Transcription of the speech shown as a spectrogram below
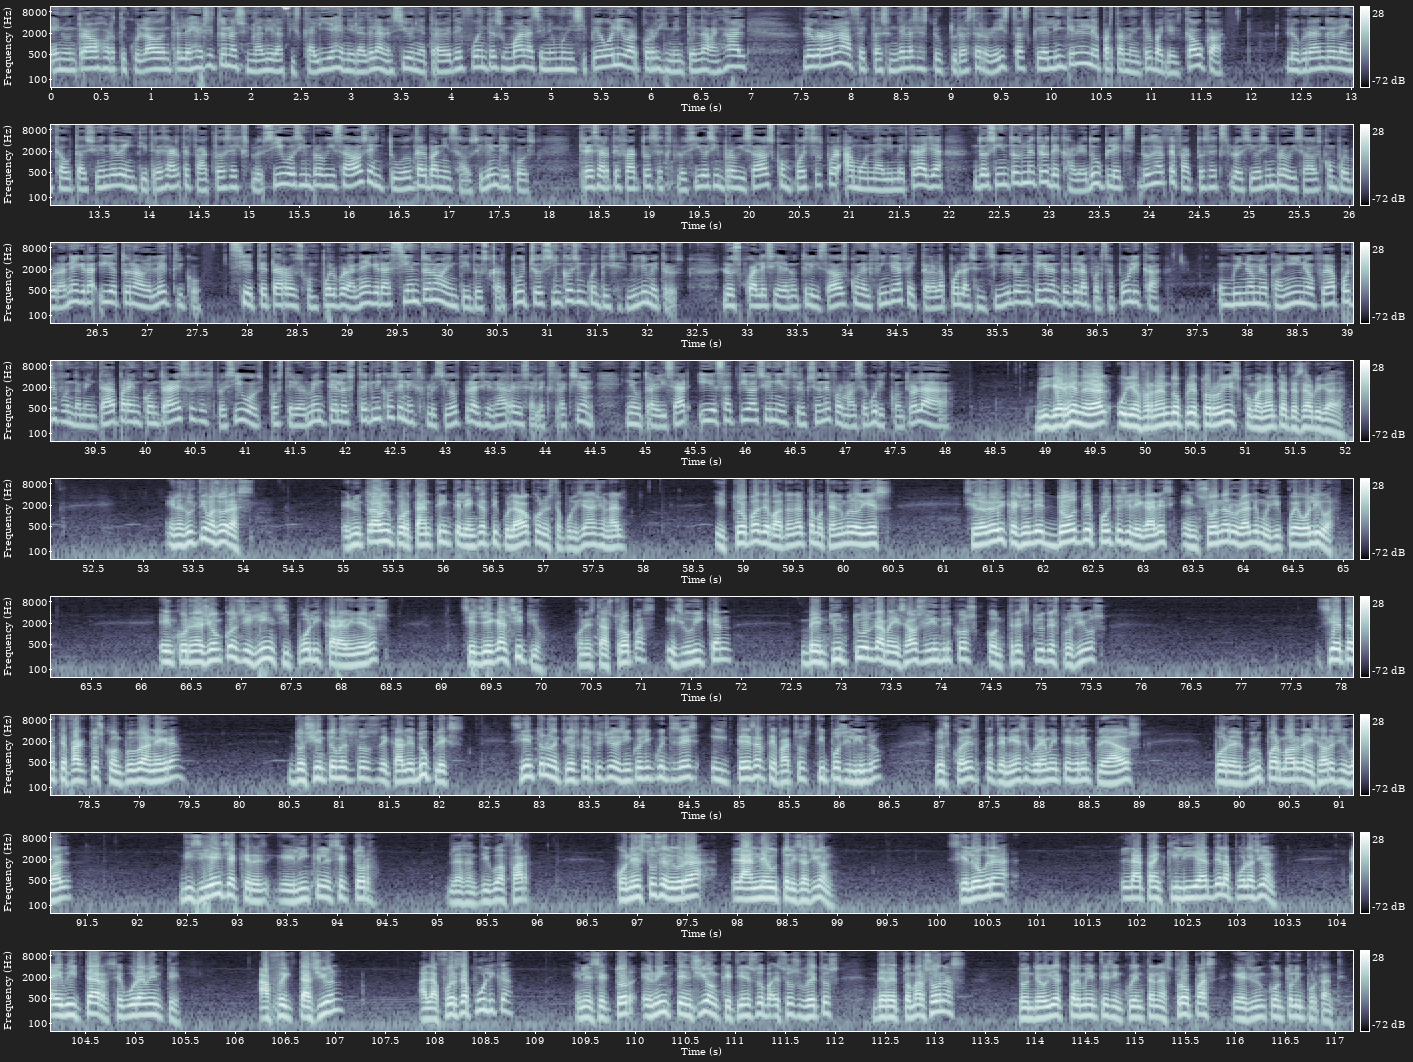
En un trabajo articulado entre el Ejército Nacional y la Fiscalía General de la Nación y a través de fuentes humanas en el municipio de Bolívar, corregimiento en Naranjal, lograron la afectación de las estructuras terroristas que delinquen en el departamento del Valle del Cauca, logrando la incautación de 23 artefactos explosivos improvisados en tubos galvanizados cilíndricos, tres artefactos explosivos improvisados compuestos por amonal y metralla, 200 metros de cable duplex, dos artefactos explosivos improvisados con pólvora negra y detonador eléctrico, 7 tarros con pólvora negra, 192 cartuchos 5,56 milímetros, los cuales serán utilizados con el fin de afectar a la población civil o integrantes de la fuerza pública. Un binomio canino fue apoyo fundamental para encontrar estos explosivos. Posteriormente, los técnicos en explosivos procedieron a realizar la extracción, neutralizar y desactivación y destrucción de forma segura y controlada. Brigadier General Julián Fernando Prieto Ruiz, comandante de la Tercera Brigada. En las últimas horas, en un trabajo importante de inteligencia articulado con nuestra Policía Nacional y tropas de Batón de Alta Montaña número 10, se logra la ubicación de dos depósitos ilegales en zona rural del municipio de Bolívar. En coordinación con Sijín, Cipol y Carabineros, se llega al sitio con estas tropas y se ubican 21 tubos galvanizados cilíndricos con 3 kilos de explosivos, 7 artefactos con pólvora negra, 200 metros de cable duplex 192 cartuchos de 5.56 y 3 artefactos tipo cilindro, los cuales pretendían seguramente ser empleados por el grupo armado organizado residual disidencia que, delinque en el sector de las antiguas FARC. Con esto se logra la neutralización, se logra la tranquilidad de la población, evitar seguramente afectación a la fuerza pública en el sector, en una intención que tienen estos, estos sujetos de retomar zonas donde hoy actualmente se encuentran las tropas y hacer un control importante.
